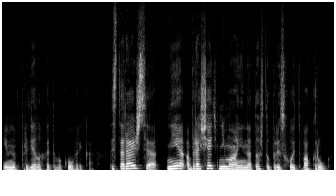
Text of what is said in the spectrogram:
именно в пределах этого коврика. Ты стараешься не обращать внимания на то, что происходит вокруг.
